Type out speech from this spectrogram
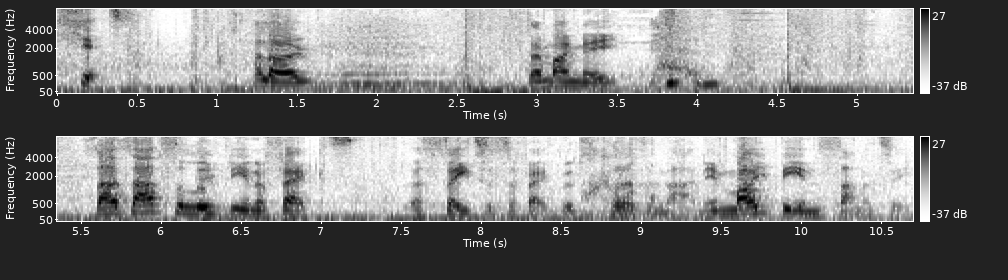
Shit. Hello. Don't mind me. that's absolutely an effect, a status effect that's causing that. And it might be insanity.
